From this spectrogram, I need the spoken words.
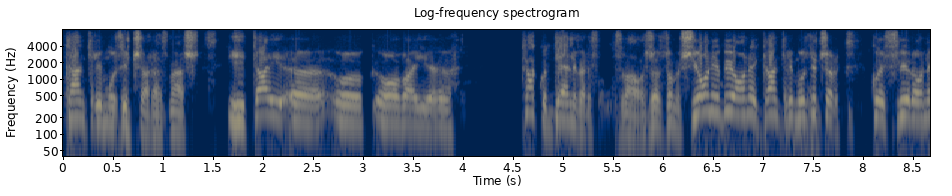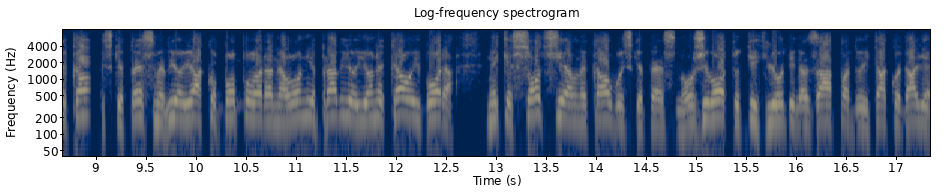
country muzičara, znaš, i taj ovaj kako Denver zvao, razumeš? I on je bio onaj country muzičar koji je svirao one kaubojske pesme, bio jako popularan, ali on je pravio i one kao i Bora, neke socijalne kaubojske pesme o životu tih ljudi na zapadu i tako dalje,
